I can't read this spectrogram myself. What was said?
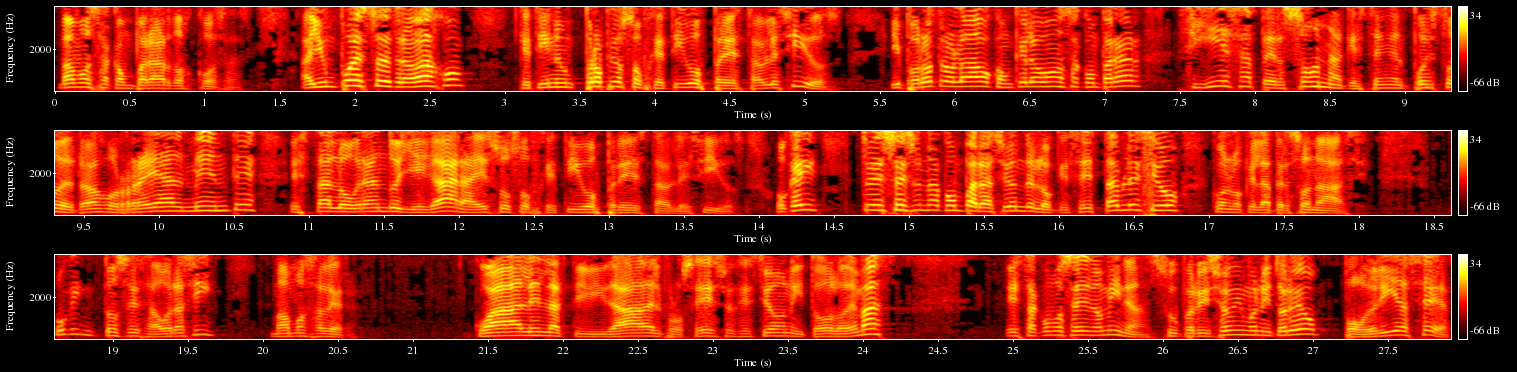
vamos a comparar dos cosas. Hay un puesto de trabajo que tiene propios objetivos preestablecidos. Y por otro lado, ¿con qué lo vamos a comparar? Si esa persona que está en el puesto de trabajo realmente está logrando llegar a esos objetivos preestablecidos. ¿Ok? Entonces es una comparación de lo que se estableció con lo que la persona hace. Ok, entonces ahora sí, vamos a ver cuál es la actividad, el proceso de gestión y todo lo demás. ¿Esta cómo se denomina? Supervisión y monitoreo podría ser.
